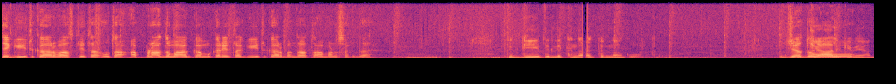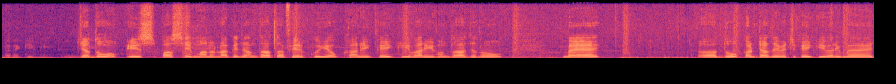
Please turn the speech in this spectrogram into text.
ਤੇ ਗੀਤਕਾਰ ਵਾਸਤੇ ਤਾਂ ਉਹ ਤਾਂ ਆਪਣਾ ਦਿਮਾਗ ਕੰਮ ਕਰੇ ਤਾਂ ਗੀਤਕਾਰ ਬੰਦਾ ਤਾਂ ਬਣ ਸਕਦਾ ਹੂੰ। ਤੇ ਗੀਤ ਲਿਖਣਾ ਕਿੰਨਾ ਕੁ ਔਖਾ ਹੈ? ਜਦੋਂ ਖਿਆਲ ਕਿਵੇਂ ਆਉਂਦੇ ਨੇ ਕਿ ਗੀ- ਜਦੋਂ ਇਸ ਪਾਸੇ ਮਨ ਲੱਗ ਜਾਂਦਾ ਤਾਂ ਫਿਰ ਕੋਈ ਔਖਾ ਨਹੀਂ। ਕਈ ਕਈ ਵਾਰੀ ਹੁੰਦਾ ਜਦੋਂ ਮੈਂ 2 ਘੰਟਿਆਂ ਦੇ ਵਿੱਚ ਕਈ ਕਈ ਵਾਰੀ ਮੈਂ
